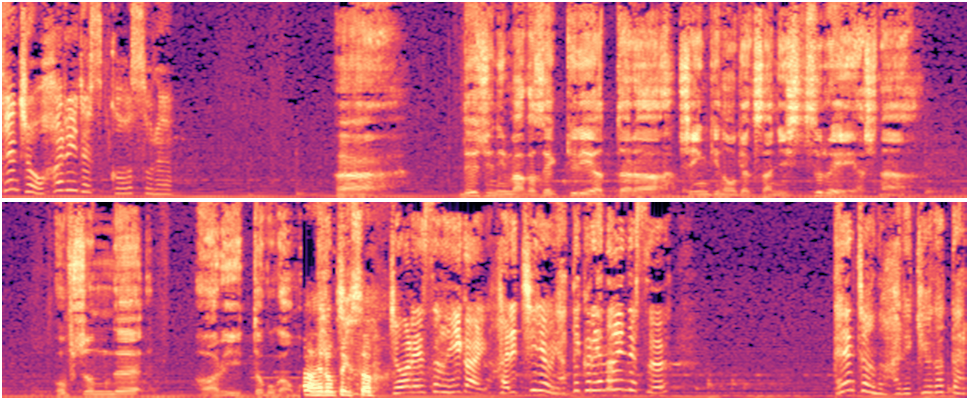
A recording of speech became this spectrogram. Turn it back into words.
店長ハリーですか？それはあ弟子に任せっきりやったら新規のお客さんに失礼やしな。オプションでハリーっとこが思 Oh, I don't think so. 常連さん以外針治療やってくれないんです。店長の針灸だったら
